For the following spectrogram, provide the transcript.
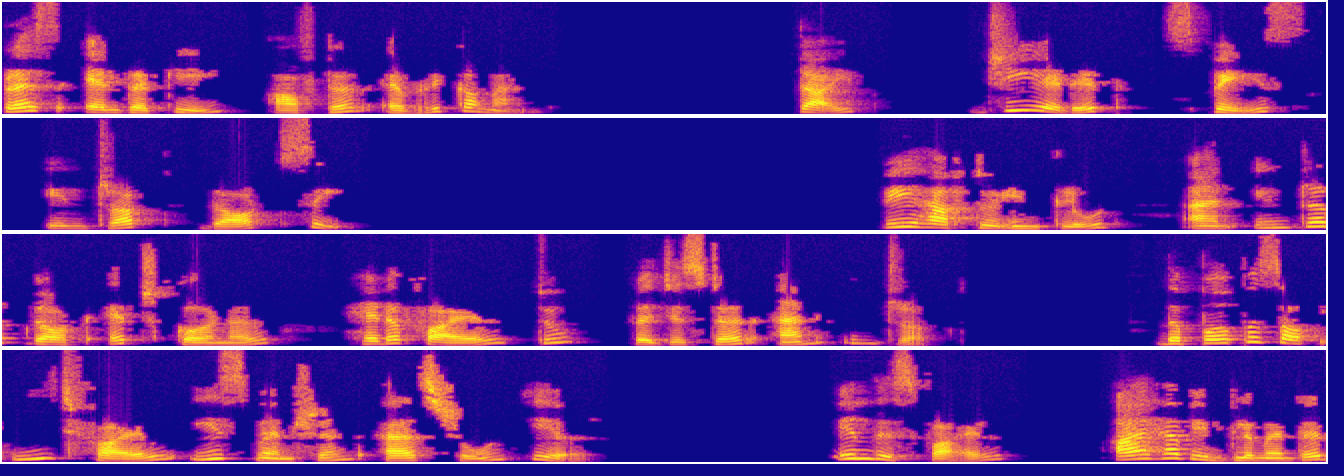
Press Enter key after every command. Type gedit space interrupt.c. We have to include an interrupt.h kernel header file to register an interrupt. The purpose of each file is mentioned as shown here. In this file, I have implemented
